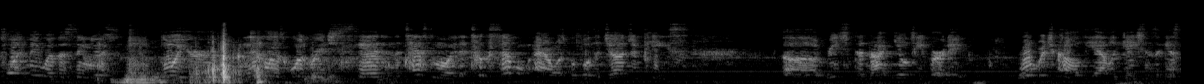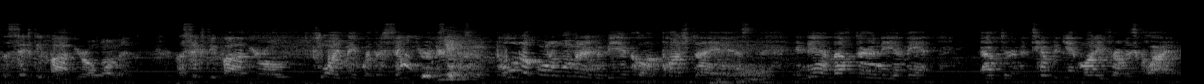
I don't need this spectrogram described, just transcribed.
Floyd Mayweather Sr.'s lawyer, Nicholas Wooldridge, said in the testimony that took several hours before the judge of peace uh, reached a not guilty verdict. Wooldridge called the allegations against the 65-year-old woman, a 65-year-old Floyd Mayweather Sr., pulled up on a woman in her vehicle and punched her ass, and then left her in the event after an attempt to get money from his client.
